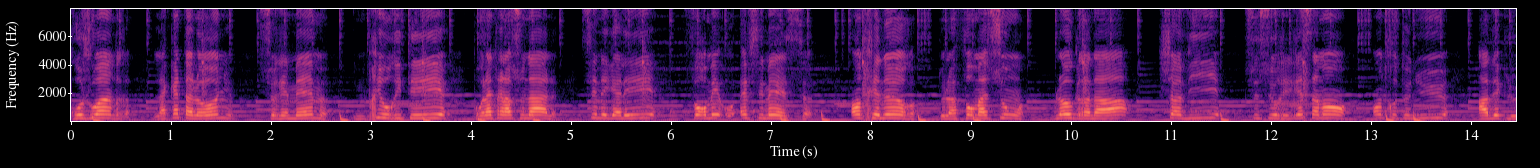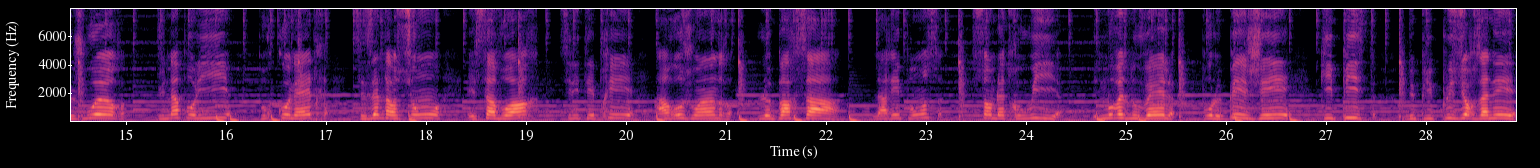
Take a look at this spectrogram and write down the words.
Rejoindre la Catalogne serait même une priorité pour l'international sénégalais formé au FC. Entraîneur de la formation Blaugrana, Xavi se serait récemment entretenu avec le joueur du Napoli pour connaître ses intentions et savoir s'il était prêt à rejoindre le Barça. La réponse semble être oui. Une mauvaise nouvelle pour le PSG qui piste depuis plusieurs années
